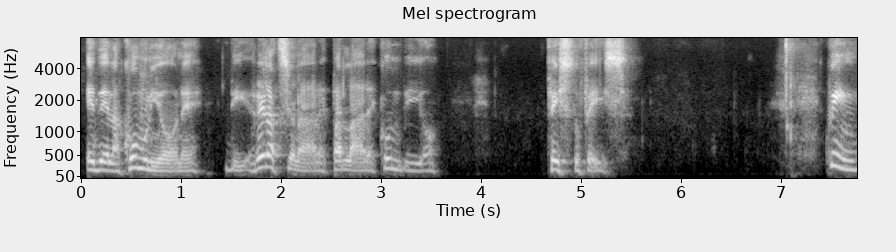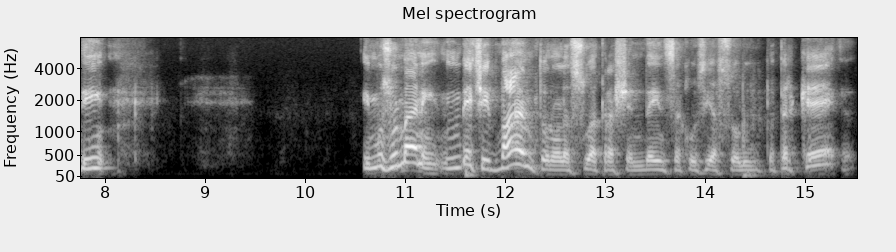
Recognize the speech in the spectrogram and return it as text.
e della comunione, di relazionare, parlare con Dio face to face. Quindi i musulmani invece vantano la sua trascendenza così assoluta perché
